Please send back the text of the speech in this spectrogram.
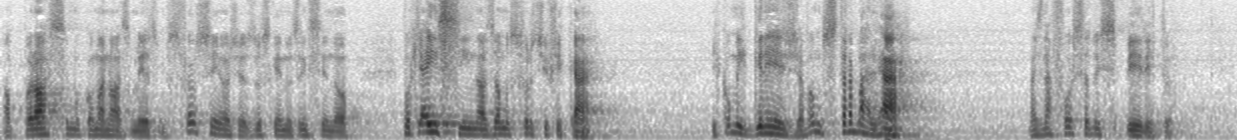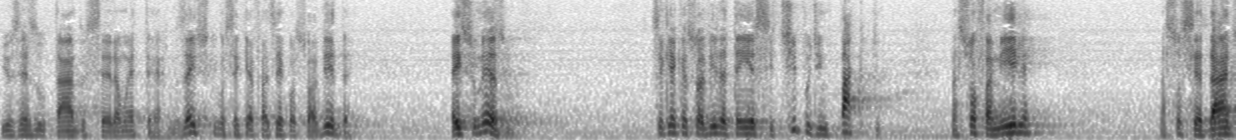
ao próximo como a nós mesmos. Foi o Senhor Jesus quem nos ensinou. Porque aí sim nós vamos frutificar. E como igreja, vamos trabalhar, mas na força do Espírito. E os resultados serão eternos. É isso que você quer fazer com a sua vida? É isso mesmo? Você quer que a sua vida tenha esse tipo de impacto na sua família, na sociedade?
